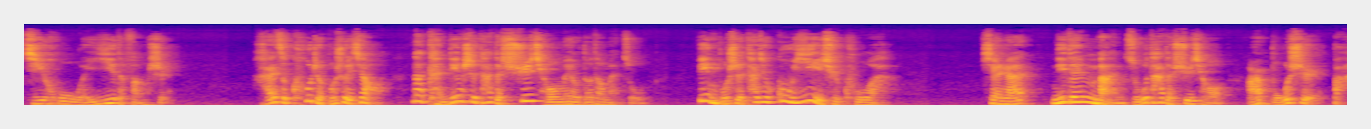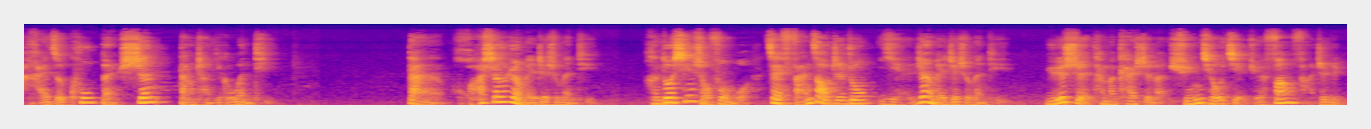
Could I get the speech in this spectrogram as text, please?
几乎唯一的方式。孩子哭着不睡觉，那肯定是他的需求没有得到满足，并不是他就故意去哭啊。显然。你得满足他的需求，而不是把孩子哭本身当成一个问题。但华生认为这是问题，很多新手父母在烦躁之中也认为这是问题，于是他们开始了寻求解决方法之旅。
